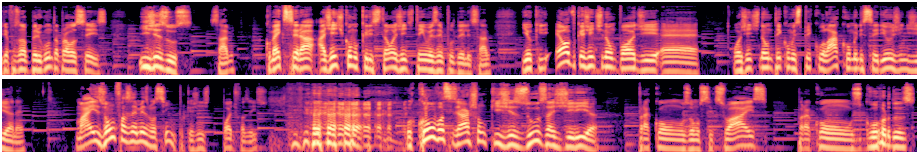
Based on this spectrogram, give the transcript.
Queria fazer uma pergunta pra vocês. E Jesus, sabe? Como é que será? A gente como cristão, a gente tem o exemplo dele, sabe? E eu queria... é óbvio que a gente não pode, é, ou a gente não tem como especular como ele seria hoje em dia, né? Mas vamos fazer mesmo assim, porque a gente pode fazer isso. o como vocês acham que Jesus agiria para com os homossexuais, para com os gordos,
